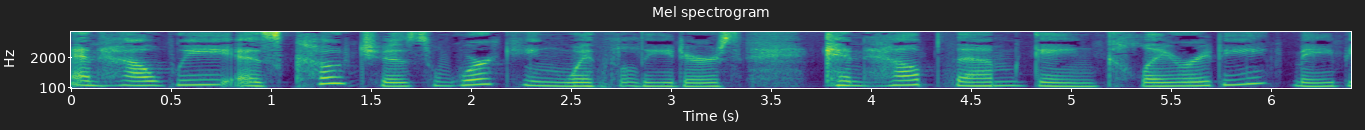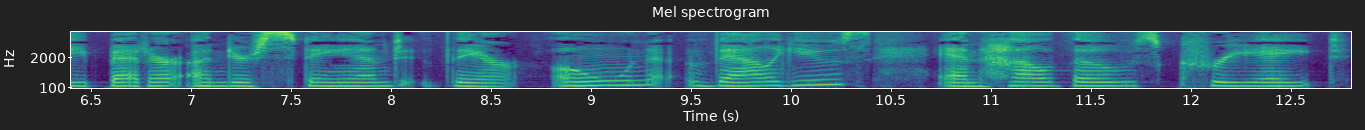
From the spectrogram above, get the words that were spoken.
and how we as coaches working with leaders can help them gain clarity, maybe better understand their own values and how those create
